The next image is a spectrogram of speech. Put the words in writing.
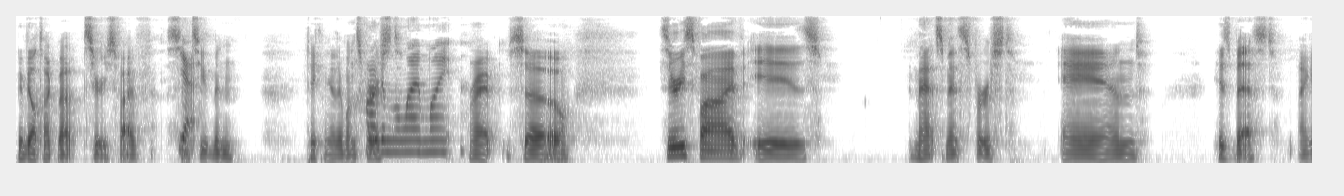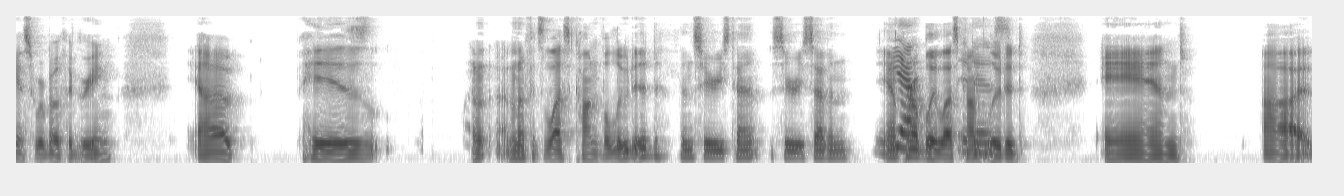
Maybe I'll talk about series five since Yeah. you've been taking the other ones Hard first. in the limelight. Right. So, series five is Matt Smith's first and his best. I guess we're both agreeing. Uh, his I don't, I don't know if it's less convoluted than series ten, series seven. Yeah, Yeah, probably less convoluted. And uh,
